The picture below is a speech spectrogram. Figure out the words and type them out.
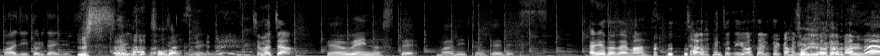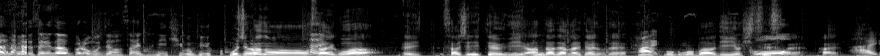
バーディー取りたいです。よし、そういうこと、そうだ。しまちゃん。フェアウェイに乗せてバーディー取りたいです。ありがとうございます。ちゃんとちょっと言わされてる感じ。そう言わされてる感じ。セリザープロもじゃあ最後に意気込みを。もちろんあの最後は、え最初に言ったようにアンダーで上がりたいので、僕もバーディーを必須ですね。はい。はい。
